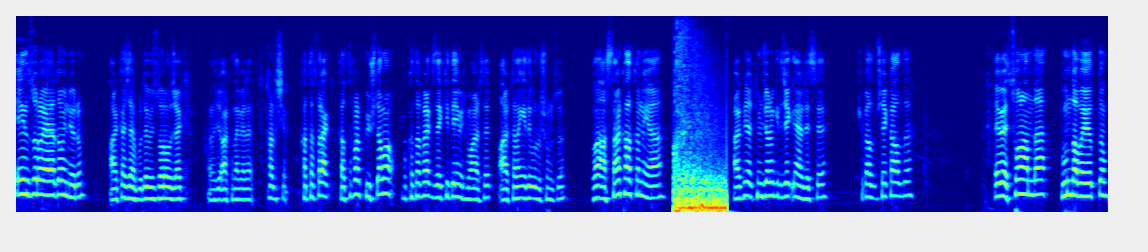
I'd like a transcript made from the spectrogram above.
En zor ayarlarda oynuyorum. Arkadaşlar burada bir zor olacak. Önce arkadan bir yerden katafrak katafrak güçlü ama bu katafrak zeki değilmiş maalesef. Arkadan yedi vuruşumuzu. Ulan aslan kalkanı ya. Arkadaşlar tüm canım gidecek neredeyse. Çok az bir şey kaldı. Evet son anda bunu da bayılttım.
